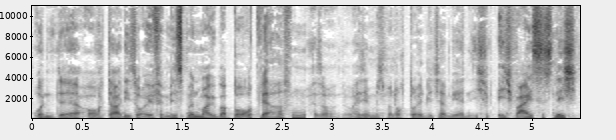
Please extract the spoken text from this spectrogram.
Und äh, auch da diese Euphemismen mal über Bord werfen. Also, weiß ich, müssen wir noch deutlicher werden. Ich, ich weiß es nicht.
